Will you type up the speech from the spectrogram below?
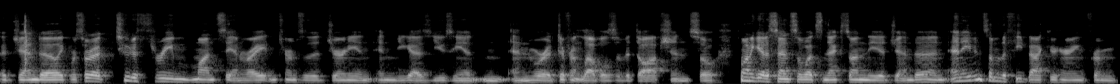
agenda, like we're sort of two to three months in, right, in terms of the journey and, and you guys using it, and, and we're at different levels of adoption. So I want to get a sense of what's next on the agenda and, and even some of the feedback you're hearing from,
